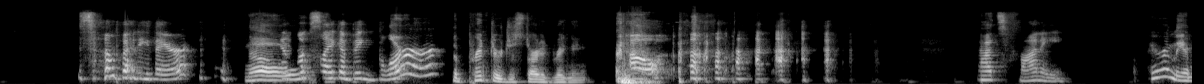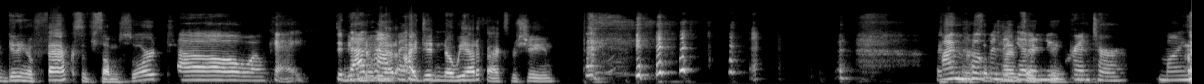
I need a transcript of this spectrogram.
Somebody there. No, It looks like a big blur. the printer just started ringing. Oh. That's funny. Apparently, I'm getting a fax of some sort. Oh, okay. Didn't That even know we had. I didn't know we had a fax machine. I'm hoping to get I a new think- printer. Mine's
